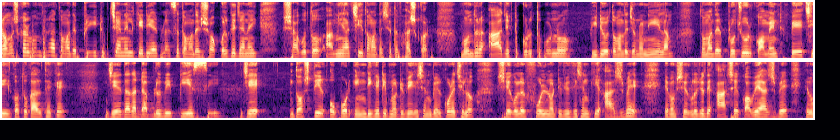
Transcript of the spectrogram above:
নমস্কার বন্ধুরা, তোমাদের প্রি ইউটিউব চ্যানেল কেডিআর প্লাসে তোমাদের সকলকে জানাই স্বাগত। আমি আছি তোমাদের সাথে ভাস্কর। বন্ধুরা, আজ একটি গুরুত্বপূর্ণ ভিডিও তোমাদের জন্য নিয়ে এলাম। তোমাদের প্রচুর কমেন্ট পেয়েছি গতকাল থেকে যে দাদা ডাব্লিউবি পিএসসি যে দশটির ওপর ইন্ডিকেটিভ নোটিফিকেশান বের করেছিল, সেগুলোর ফুল নোটিফিকেশান কি আসবে? এবং সেগুলো যদি আসে, কবে আসবে? এবং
